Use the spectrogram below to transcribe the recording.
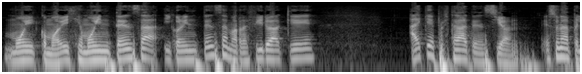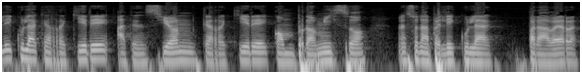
muy, como dije, muy intensa. Y con intensa me refiero a que hay que prestar atención. Es una película que requiere atención, que requiere compromiso. No es una película para ver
